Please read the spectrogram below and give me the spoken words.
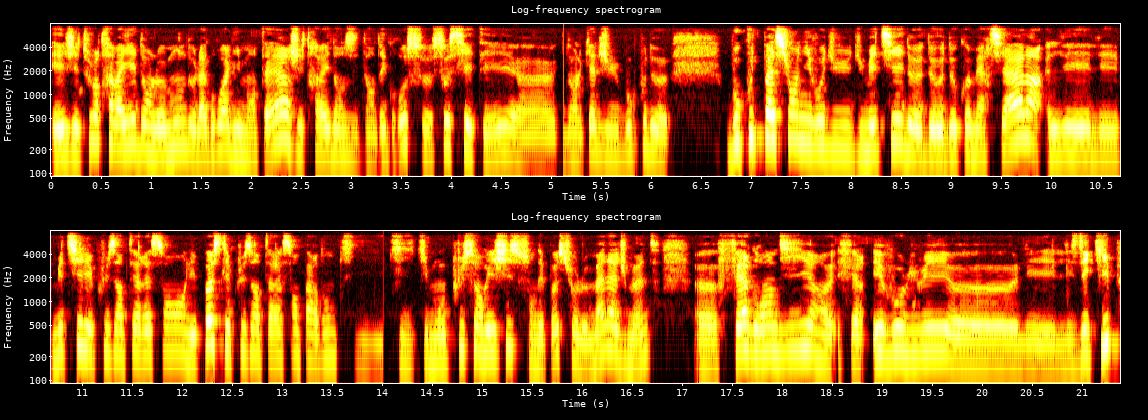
Et j'ai toujours travaillé dans le monde de l'agroalimentaire. J'ai travaillé dans, des grosses sociétés dans lesquelles j'ai eu beaucoup de beaucoup de passion au niveau du, métier de, commercial. Les, métiers les plus intéressants, les postes les plus intéressants, pardon, qui, m'ont le plus enrichi, ce sont des postes sur le management, euh, faire grandir, faire évoluer euh, les, équipes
